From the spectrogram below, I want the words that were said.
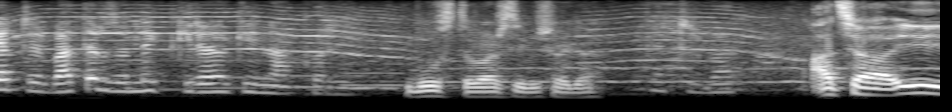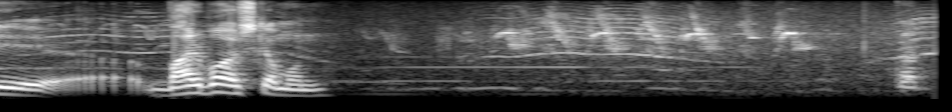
পেটের ভাতের জন্য কিরা কি না করে? বুঝতে পারছি বিষয়টা। পেটের ভাত। আচ্ছা এই বার বয়স কেমন? কত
